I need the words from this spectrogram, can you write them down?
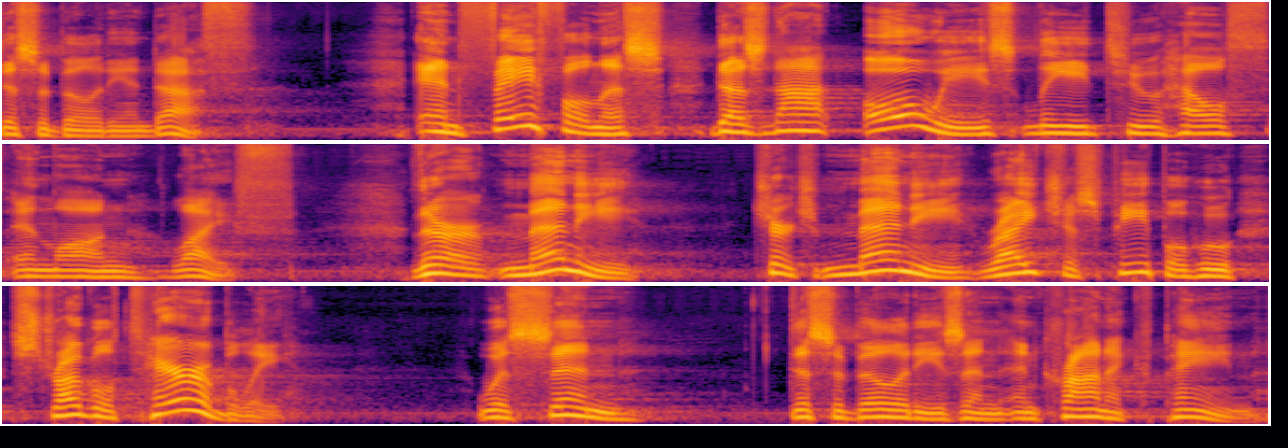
disability, and death. And faithfulness does not always lead to health and long life. There are many, church, many righteous people who struggle terribly with sin, disabilities, and, and chronic pain.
